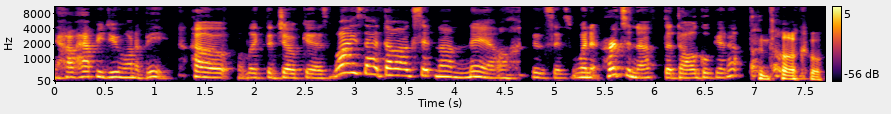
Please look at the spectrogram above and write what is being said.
how happy do you want to be? How, like the joke is, why is that dog sitting on a nail? It says, when it hurts enough, the dog will get up. The dog will.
